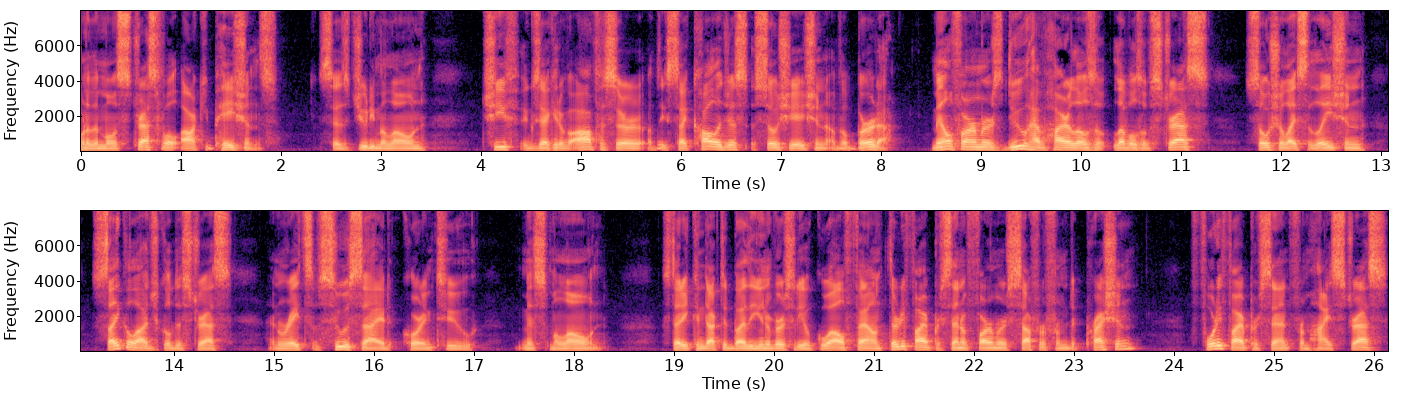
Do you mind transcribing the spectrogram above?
one of the most stressful occupations, says Judy Malone, Chief Executive Officer of the Psychologists Association of Alberta. Male farmers do have higher levels of stress, social isolation, psychological distress, and rates of suicide, according to Ms. Malone. A study conducted by the University of Guelph found 35% of farmers suffer from depression, 45% from high stress,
